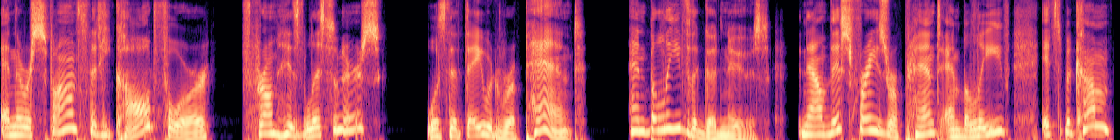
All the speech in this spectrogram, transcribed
and the response that he called for from his listeners was that they would repent and believe the good news. Now, this phrase repent and believe, it's become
